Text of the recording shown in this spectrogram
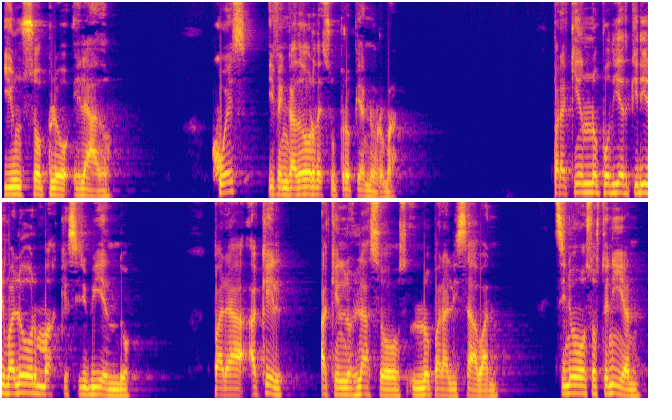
y un soplo helado, juez y vengador de su propia norma. Para quien no podía adquirir valor más que sirviendo, para aquel a quien los lazos no paralizaban, sino sostenían.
